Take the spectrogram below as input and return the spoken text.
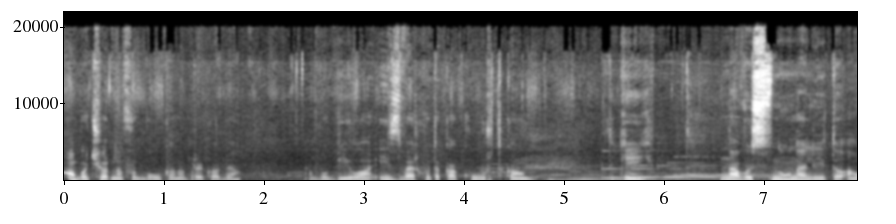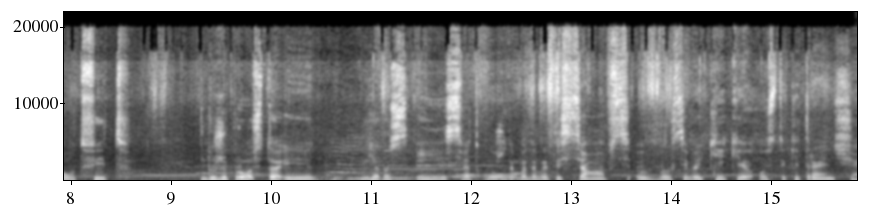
або чорна футболка, наприклад, да? або біла. І зверху така куртка. Такий на весну, на літо аутфіт. Дуже просто і якось і святково. Можете подивитися в в Сівайкікі ось такі тренчі.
